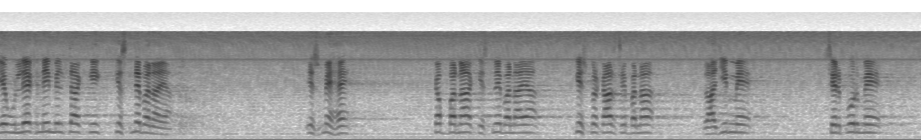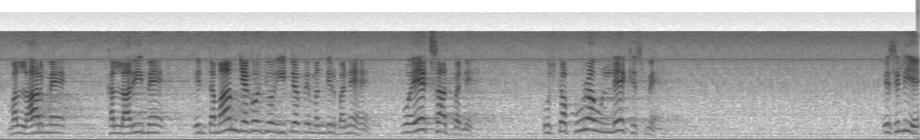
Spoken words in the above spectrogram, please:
ये उल्लेख नहीं मिलता कि किसने बनाया। इसमें है, कब बना, किसने बनाया किस प्रकार से बना? राजीव में, सिरपुर में, मल्हार में, खल्लारी में, इन तमाम जगहों जो ईटों के मंदिर बने हैं, वो एक साथ बने हैं। उसका पूरा उल्लेख इसमें है। इसलिए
